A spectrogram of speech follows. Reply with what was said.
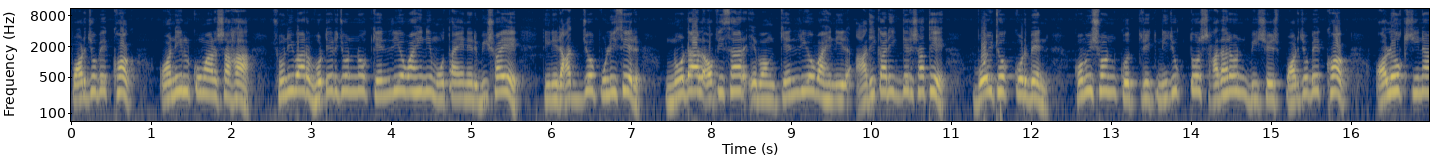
পর্যবেক্ষক অনিল কুমার সাহা। শনিবার ভোটের জন্য কেন্দ্রীয় বাহিনী মোতায়েনের বিষয়ে তিনি রাজ্য পুলিশের নোডাল অফিসার এবং কেন্দ্রীয় বাহিনীর আধিকারিকদের সাথে বৈঠক করবেন। কমিশন কর্তৃক নিযুক্ত সাধারণ বিশেষ পর্যবেক্ষক অলোক সিনহা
